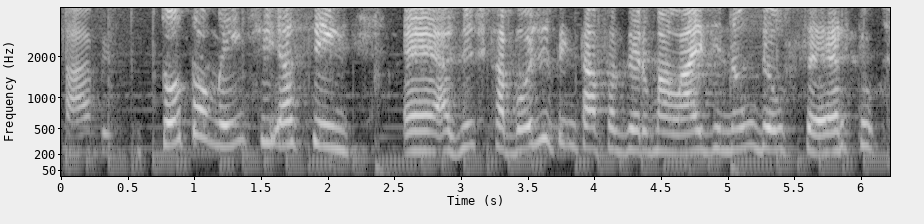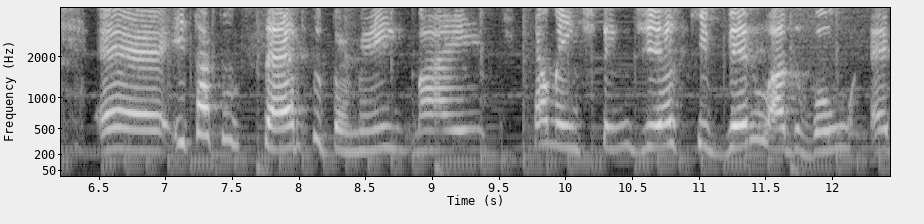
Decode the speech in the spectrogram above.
sabe? Totalmente assim. É, a gente acabou de tentar fazer uma live, não deu certo. É, e tá tudo certo também, mas realmente tem dias que ver o lado bom é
